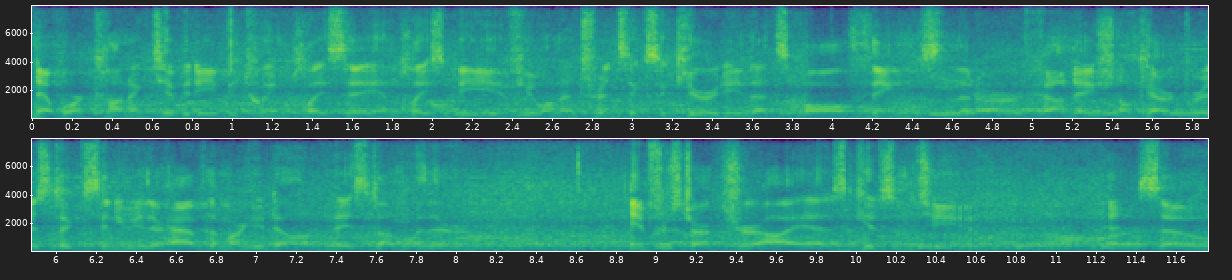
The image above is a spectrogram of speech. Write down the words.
network connectivity between place A and place B, if you want intrinsic security, that's all things that are foundational characteristics and you either have them or you don't based on whether infrastructure, IaaS, gives them to you. And so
